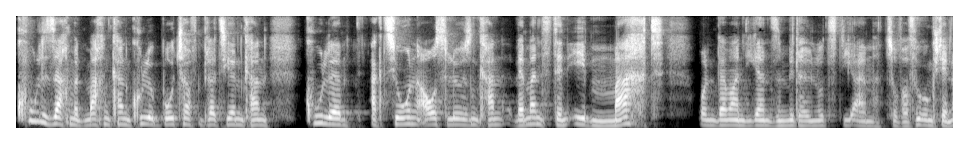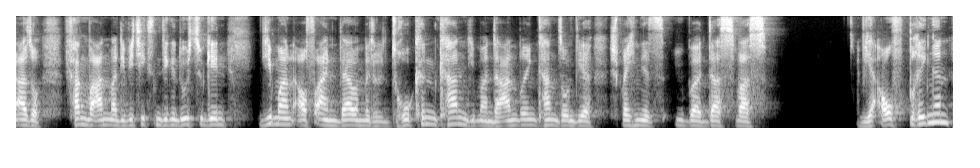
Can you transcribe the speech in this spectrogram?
coole Sachen mitmachen kann, coole Botschaften platzieren kann, coole Aktionen auslösen kann, wenn man es denn eben macht und wenn man die ganzen Mittel nutzt, die einem zur Verfügung stehen. Also fangen wir an, mal die wichtigsten Dinge durchzugehen, die man auf ein Werbemittel drucken kann, die man da anbringen kann. So, und wir sprechen jetzt über das, was wir aufbringen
